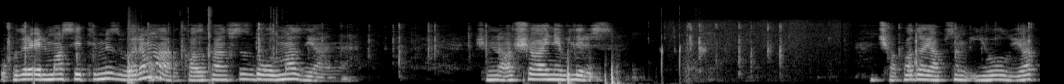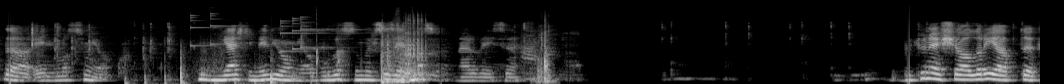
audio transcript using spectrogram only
O kadar elmas setimiz var ama kalkansız da olmaz yani. Şimdi aşağı inebiliriz. Çapa da yapsam iyi olacak da elmasım yok. Gerçi ne diyorum ya burada sınırsız elmas var neredeyse. Bütün eşyaları yaptık.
